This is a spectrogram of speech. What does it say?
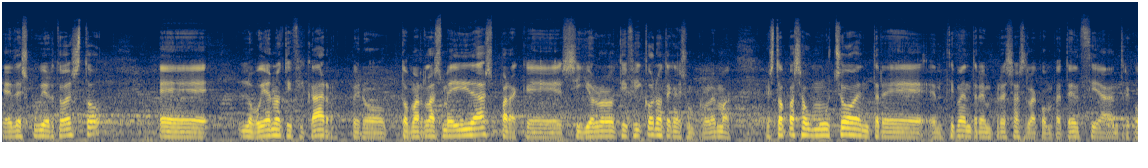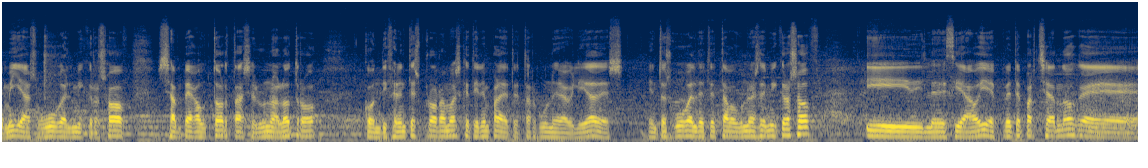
he descubierto esto, eh, lo voy a notificar, pero tomar las medidas para que si yo lo notifico no tengáis un problema. Esto ha pasado mucho entre, encima entre empresas de la competencia, entre comillas, Google, Microsoft, se han pegado tortas el uno al otro con diferentes programas que tienen para detectar vulnerabilidades. Entonces Google detectaba unas de Microsoft y le decía, oye, vete parcheando que,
